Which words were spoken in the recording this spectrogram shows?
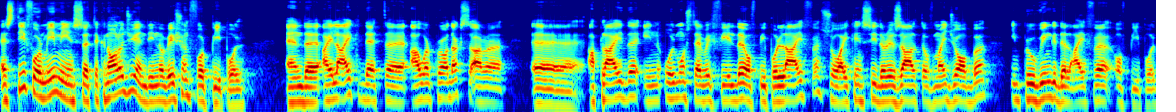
ST for me means uh, technology and innovation for people. And uh, I like that uh, our products are applied in almost every field of people's life, so I can see the result of my job improving the life uh, of people.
